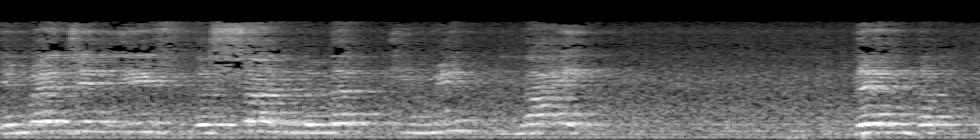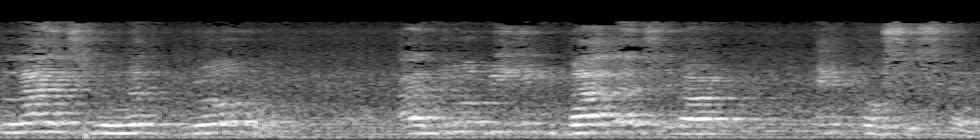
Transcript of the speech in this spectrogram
Imagine if the sun will not emit light, then the plants will not grow, and there will be imbalance in our ecosystem.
